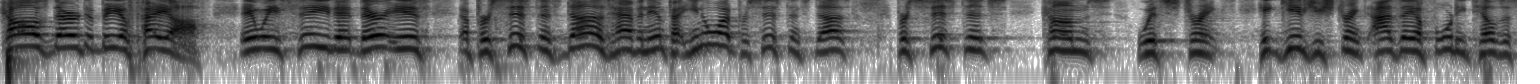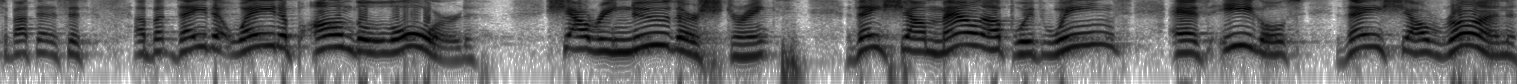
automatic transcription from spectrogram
caused there to be a payoff. And we see that there is a persistence does have an impact. You know what persistence does? Persistence comes with strength. It gives you strength. Isaiah 40 tells us about that. It says, uh, But they that wait upon the Lord shall renew their strength. They shall mount up with wings as eagles. They shall run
